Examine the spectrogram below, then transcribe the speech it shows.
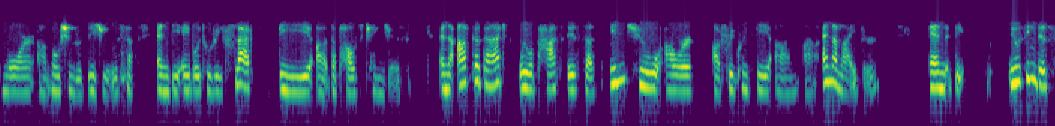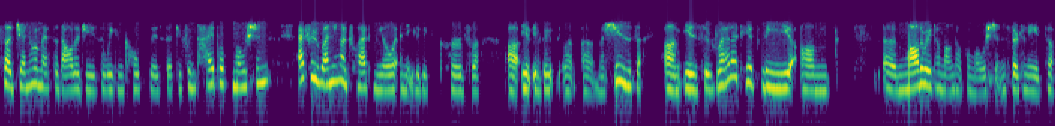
small uh, motion residues and be able to reflect the, uh, the pulse changes. And after that, we will pass this uh, into our uh, frequency um, uh, analyzer. And the, using this general methodology, so we can cope with different type of motions, actually running a treadmill and elliptic curve uh, uh, machines um, is relatively um, a moderate amount of motion. Certainly, it's,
